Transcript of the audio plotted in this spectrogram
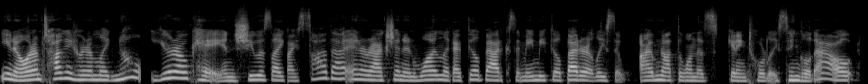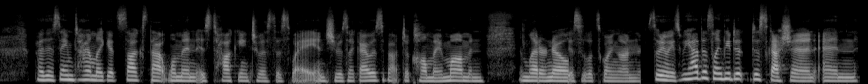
you know, and I'm talking to her and I'm like, no, you're okay. And she was like, I saw that interaction and one, like, I feel bad because it made me feel better, at least that I'm not the one that's getting totally singled out. But at the same time, like, it sucks that woman is talking to us this way. And she was like, I was about to call my mom and, and let her know this is what's going on. So, anyways, we had this lengthy d- discussion and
